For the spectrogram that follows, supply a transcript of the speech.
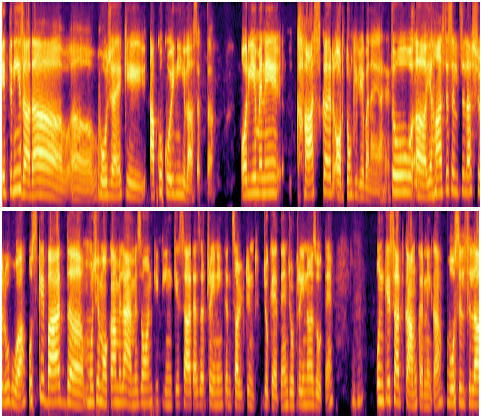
इतनी ज़्यादा हो जाए कि आपको कोई नहीं हिला सकता। और ये मैंने खासकर औरतों के लिए बनाया है। तो यहाँ से सिलसिला शुरू हुआ। उसके बाद मुझे मौका मिला अमेजोन की टीम के साथ एज अ ट्रेनिंग कंसल्टेंट जो कहते हैं जो ट्रेनर्स होते हैं उनके साथ काम करने का। वो सिलसिला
